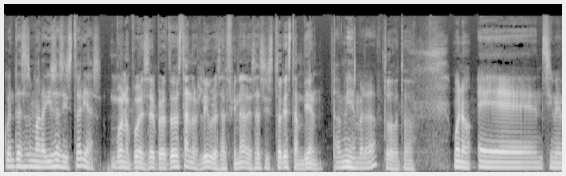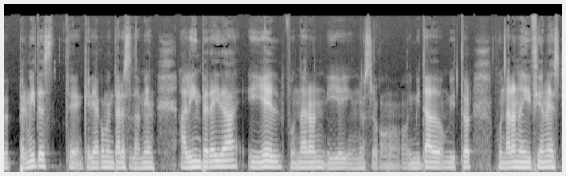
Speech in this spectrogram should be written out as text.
cuenta esas maravillosas historias. Bueno, puede ser, pero todo está en los libros al final. Esas historias también. También, ¿verdad? Todo, todo. Bueno, eh, si me permites, te quería comentar esto también. Aline Pereira y él fundaron, y, nuestro invitado, Víctor, fundaron ediciones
